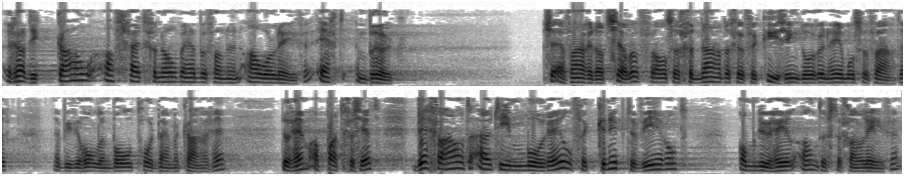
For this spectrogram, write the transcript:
radicaal afscheid genomen hebben van hun oude leven. Echt een breuk. Ze ervaren dat zelf als een genadige verkiezing door hun hemelse vader. heb je weer hol en bol, het hoort bij elkaar, hè. Door hem apart gezet, weggehaald uit die moreel verknipte wereld, om nu heel anders te gaan leven.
